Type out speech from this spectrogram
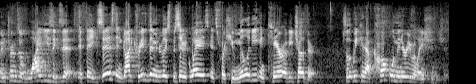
in terms of why these exist. If they exist and God created them in really specific ways, it's for humility and care of each other, so that we can have complementary relationships.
